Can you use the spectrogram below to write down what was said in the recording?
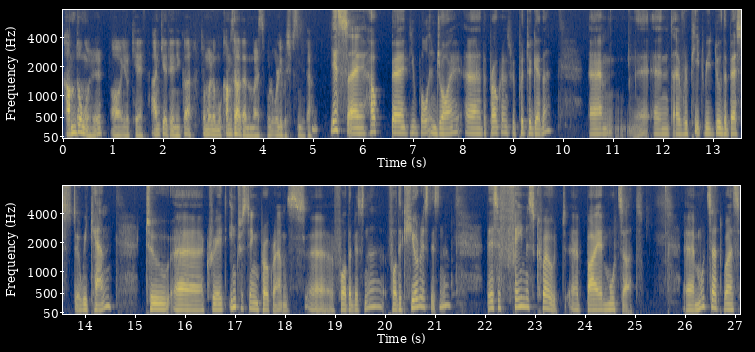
감동을 어, 이렇게 안게 되니까 정말 너무 감사하다는 말씀을 올리고 싶습니다. Yes, I hope uh, you will enjoy uh, the programs we put together. Um, uh, and I repeat, we do the best uh, we can to uh, create interesting programs uh, for the listener, for the curious listener. There's a famous quote uh, by Mozart. Uh, Mozart was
